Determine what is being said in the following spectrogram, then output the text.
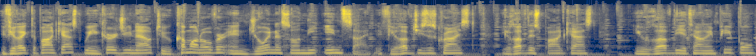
If you like the podcast, we encourage you now to come on over and join us on the inside. If you love Jesus Christ, you love this podcast, you love the Italian people,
